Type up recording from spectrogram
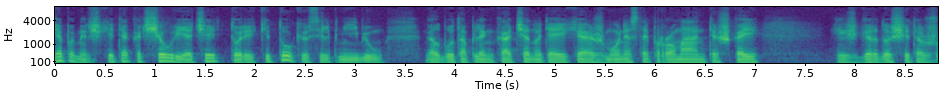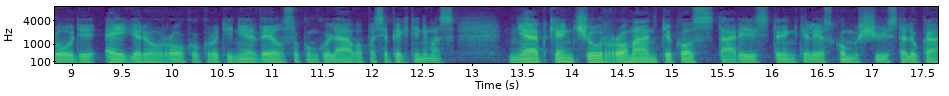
Nepamirškite, kad šiauriečiai turi kitokių silpnybių. Galbūt aplinka čia nuteikia žmonės taip romantiškai. Išgirdo šitą žodį, Eigerio roko krūtinėje vėl sukonkuliavo pasipiktinimas. Neapkenčiu romantikos, tarė jis trinktelės kumščių į staliuką.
